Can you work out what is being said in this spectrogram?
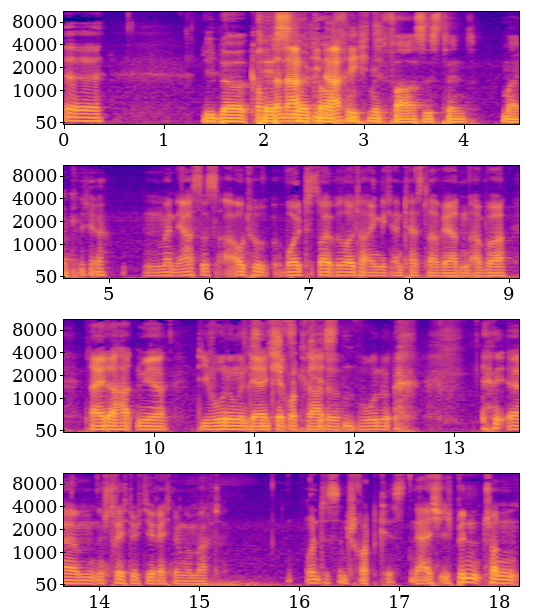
äh, Lieber Kommt Tesla danach die kaufen Nachricht. mit Fahrassistent, Mike. ja. Mein erstes Auto wollte, soll, sollte eigentlich ein Tesla werden, aber leider hat mir die Wohnung, in Das der ich jetzt gerade wohne, ähm, einen Strich durch die Rechnung gemacht. Und es sind Schrottkisten. Ja, ich, ich bin schon,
